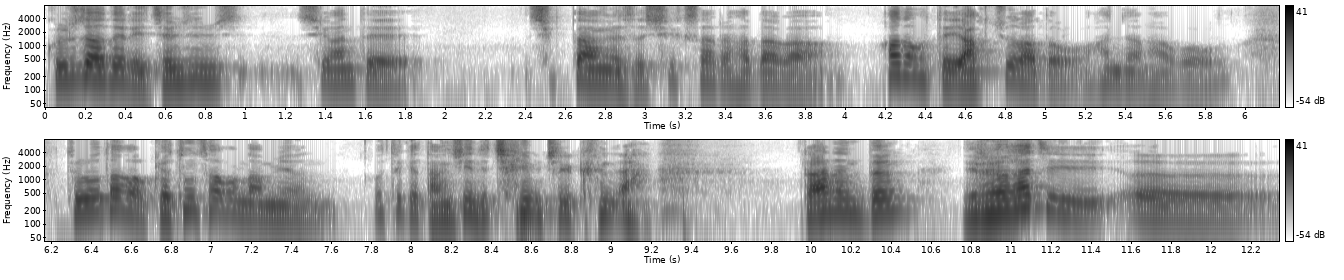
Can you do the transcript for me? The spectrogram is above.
근로자들이 점심시간 때 식당에서 식사를 하다가 하다못해 약주라도 한잔하고 들어오다가 교통사고 나면 어떻게 당신이 책임질 거냐 라는 등 여러 가지 어,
